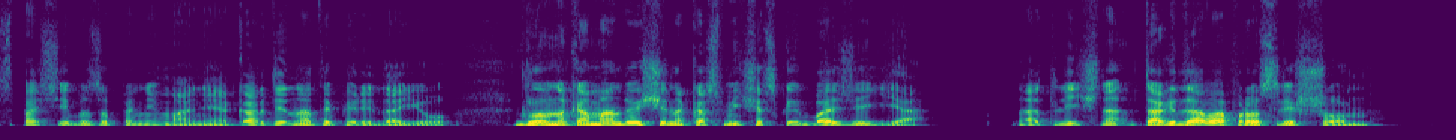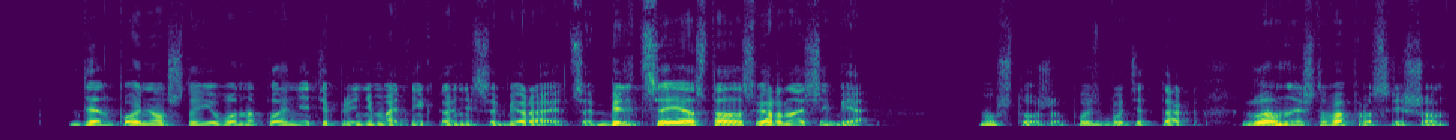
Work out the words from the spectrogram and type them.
Спасибо за понимание. Координаты передаю. Главнокомандующий на космической базе я. Отлично. Тогда вопрос решен. Дэн понял, что его на планете принимать никто не собирается. Бельцея осталась верна себе — ну что же, пусть будет так. Главное, что вопрос решен.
